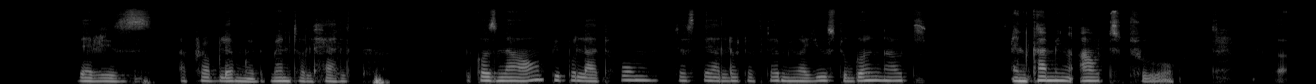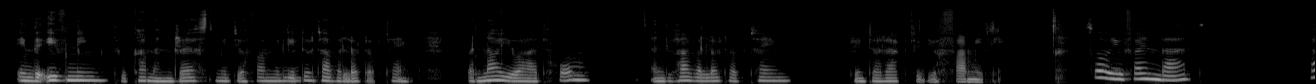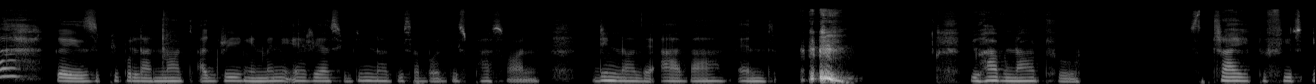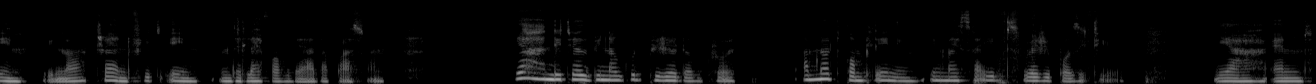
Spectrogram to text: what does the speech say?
there is a problem with mental health. Because now people at home just there a lot of time you are used to going out and coming out to uh, in the evening to come and rest meet your family you don't have a lot of time. But now you are at home and you have a lot of time to interact with your family so you find that ah, guys people are not agreeing in many areas. You didn't know this about this person didn't know the other and you have now to try to fit in you know try and fit in in the life of the other person. Yeah and it has been a good period of growth. I'm not complaining. In my side very positive. Yeah and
